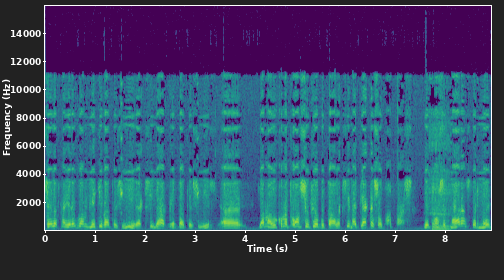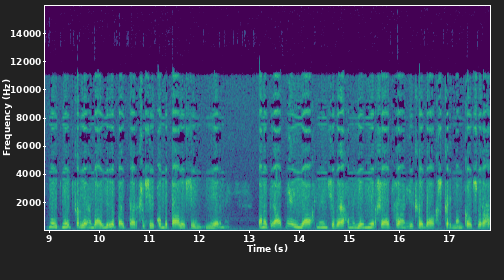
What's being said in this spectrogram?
selfs my Here oom, weet jy wat is hier? Ek sê ja, ek weet wat is hier. Uh ja, maar hoekom het ons soveel betaal? Ek sê my plek is opgepas. Weet ons het hmm. nêrens ter nooit nooit nooit vir hulle en daai hele tyd werk gesê kom betaal 'n sent meer nie want dit help nie jy jaag mense weg om jy meer geld vra en jy kry dalk skirminkels wat daar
